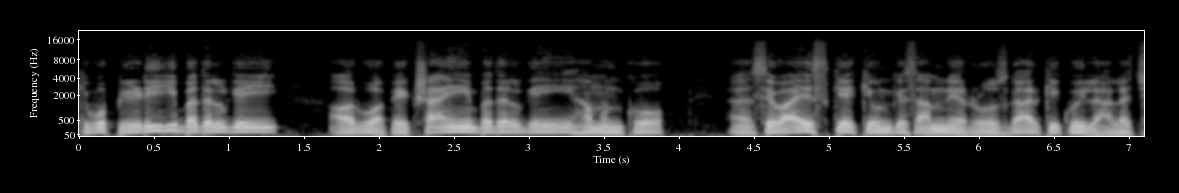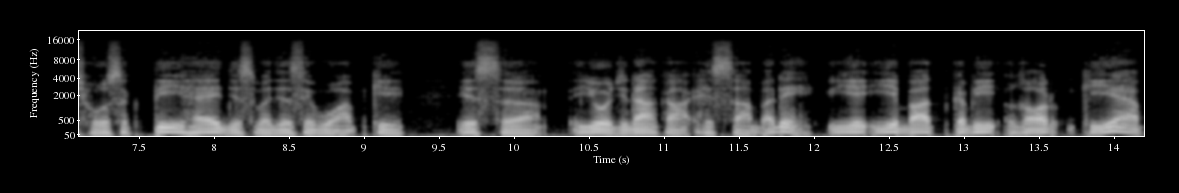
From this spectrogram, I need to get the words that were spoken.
कि वो पीढ़ी ही बदल गई और वो अपेक्षाएँ ही बदल गई हम उनको सिवाय इसके कि उनके सामने रोज़गार की कोई लालच हो सकती है जिस वजह से वो आपकी इस योजना का हिस्सा बने। ये ये बात कभी गौर की है आप?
